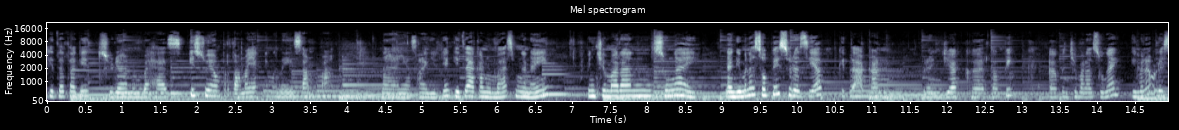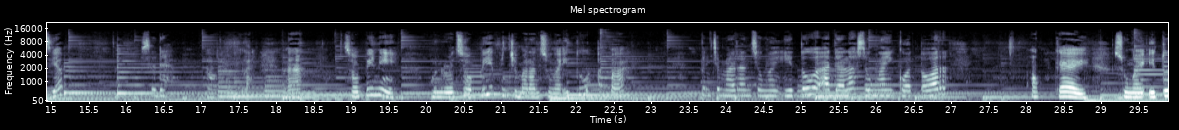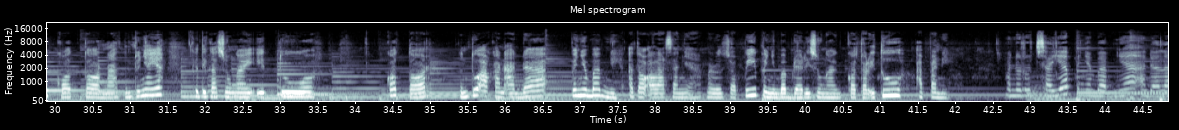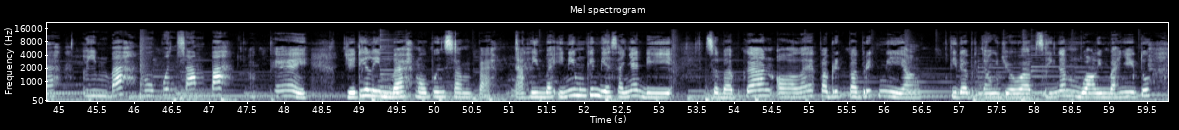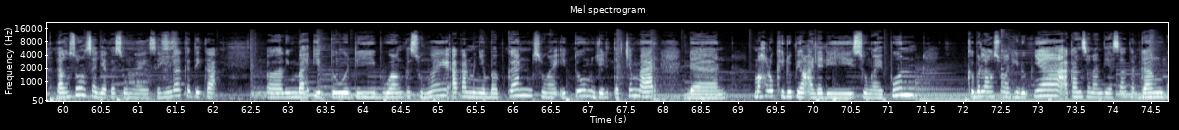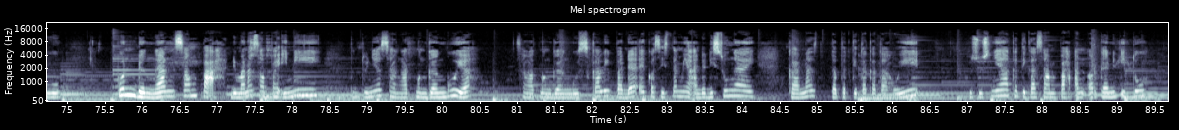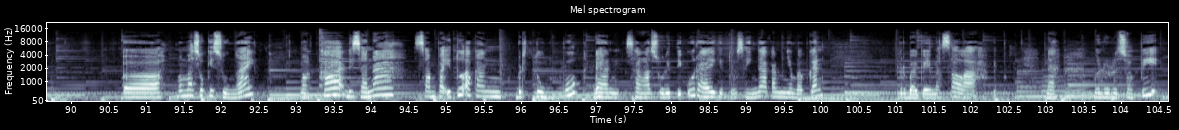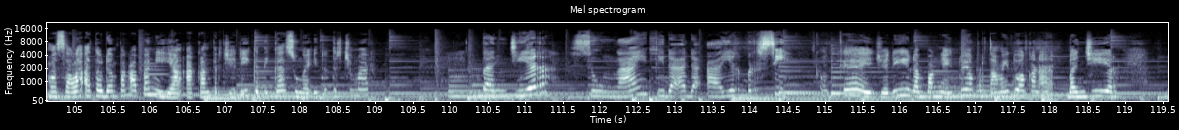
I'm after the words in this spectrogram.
kita tadi sudah membahas isu yang pertama yakni mengenai sampah. Nah, yang selanjutnya kita akan membahas mengenai pencemaran sungai. Nah, gimana Sophie sudah siap? Kita akan beranjak ke topik uh, pencemaran sungai. Gimana udah siap? Sudah. Alhamdulillah. Nah, Sophie nih, menurut Sophie pencemaran sungai itu apa? Pencemaran sungai itu adalah sungai kotor Oke, sungai itu kotor. Nah, tentunya ya, ketika sungai itu kotor, tentu akan ada penyebab nih atau alasannya. Menurut Sopi, penyebab dari sungai kotor itu apa nih? Menurut saya penyebabnya adalah limbah maupun sampah. Oke, jadi limbah maupun sampah. Nah, limbah ini mungkin biasanya disebabkan oleh pabrik-pabrik nih yang tidak bertanggung jawab sehingga membuang limbahnya itu langsung saja ke sungai sehingga ketika e, limbah itu dibuang ke sungai akan menyebabkan sungai itu menjadi tercemar dan makhluk hidup yang ada di sungai pun keberlangsungan hidupnya akan senantiasa terganggu pun dengan sampah di mana sampah ini tentunya sangat mengganggu ya sangat mengganggu sekali pada ekosistem yang ada di sungai. Karena dapat kita ketahui khususnya ketika sampah anorganik itu uh, memasuki sungai, maka di sana sampah itu akan bertumpuk dan sangat sulit diurai gitu, sehingga akan menyebabkan berbagai masalah. Gitu. Nah, menurut Sophie, masalah atau dampak apa nih yang akan terjadi ketika sungai itu tercemar? Banjir, sungai tidak ada air bersih Oke, jadi dampaknya itu yang pertama itu akan banjir.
